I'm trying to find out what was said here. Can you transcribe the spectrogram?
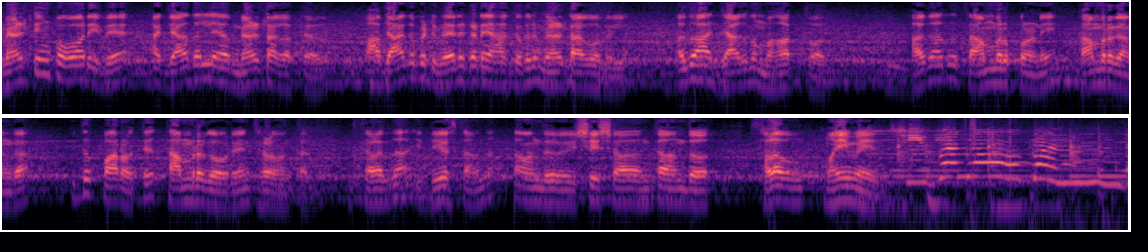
ಮೆಲ್ಟಿಂಗ್ ಪವರ್ ಇದೆ. ಆ ಜಾಗದಲ್ಲಿ ಮೆಲ್ಟ್ ಆಗುತ್ತೆ ಅದು. ಆ ಜಾಗ ಬಿಟ್ಟು ಬೇರೆ ಕಡೆ ಹಾಕಿದ್ರೆ ಮೆಲ್ಟ್ ಆಗೋದಿಲ್ಲ. ಅದು ಆ ಜಾಗದ ಮಹತ್ವ ಅದು. ಹಾಗಾದ್ರೆ ತಾಮ್ರಪರ್ಣಿ, ತಾಮ್ರಗಂಗಾ ಇದು ಪಾರ್ವತಿ ತಾಮ್ರಗೌರಿ ಅಂತ ಹೇಳುವಂತದ್ದು ಸ್ಥಳದ ಈ ದೇವಸ್ಥಾನದ ಒಂದು ವಿಶೇಷವಾದಂತ ಒಂದು ಸ್ಥಳ ಮಹಿಮೆ ಇದು. ಶಿವನೋ ಬಂದ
